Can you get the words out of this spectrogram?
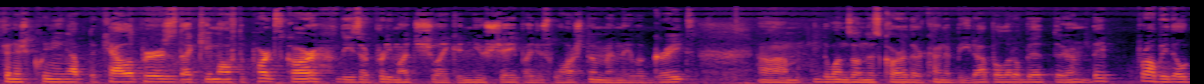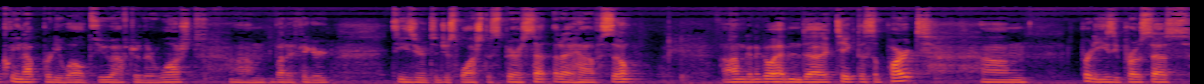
finished cleaning up the calipers that came off the parts car. These are pretty much like a new shape. I just washed them and they look great. Um, the ones on this car, they're kind of beat up a little bit. They're, they probably, they'll clean up pretty well too after they're washed. Um, but I figured it's easier to just wash the spare set that I have. So I'm gonna go ahead and uh, take this apart. Um, pretty easy process.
